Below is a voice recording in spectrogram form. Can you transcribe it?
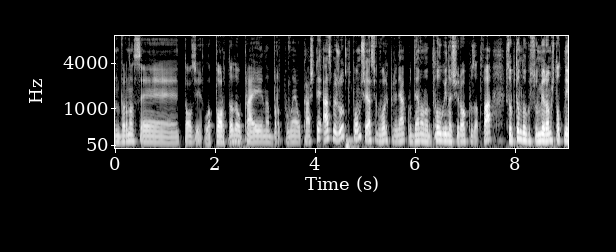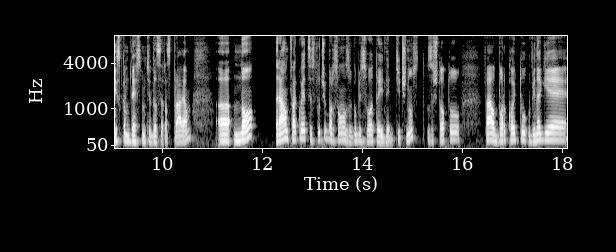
върна се този Лапорта да оправи на Бартомео кашите. Аз между другото помня, аз си говорих при няколко дена надълго и на широко за това. Ще опитам да го сумирам, защото не искам 10 минути да се разправям. А, но реално това, което се случи, Барселона загуби своята идентичност, защото това е отбор, който винаги е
